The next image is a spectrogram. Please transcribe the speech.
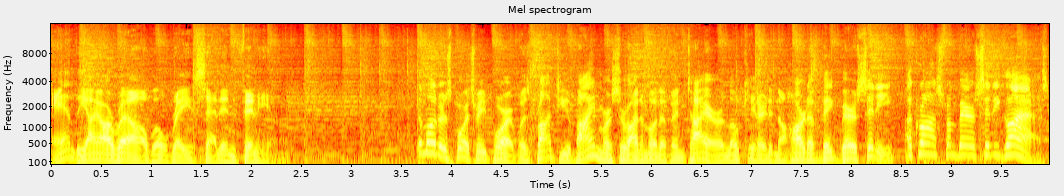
and the IRL will race at Infineon. The Motorsports Report was brought to you by Mercer Automotive and Tire, located in the heart of Big Bear City, across from Bear City Glass.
